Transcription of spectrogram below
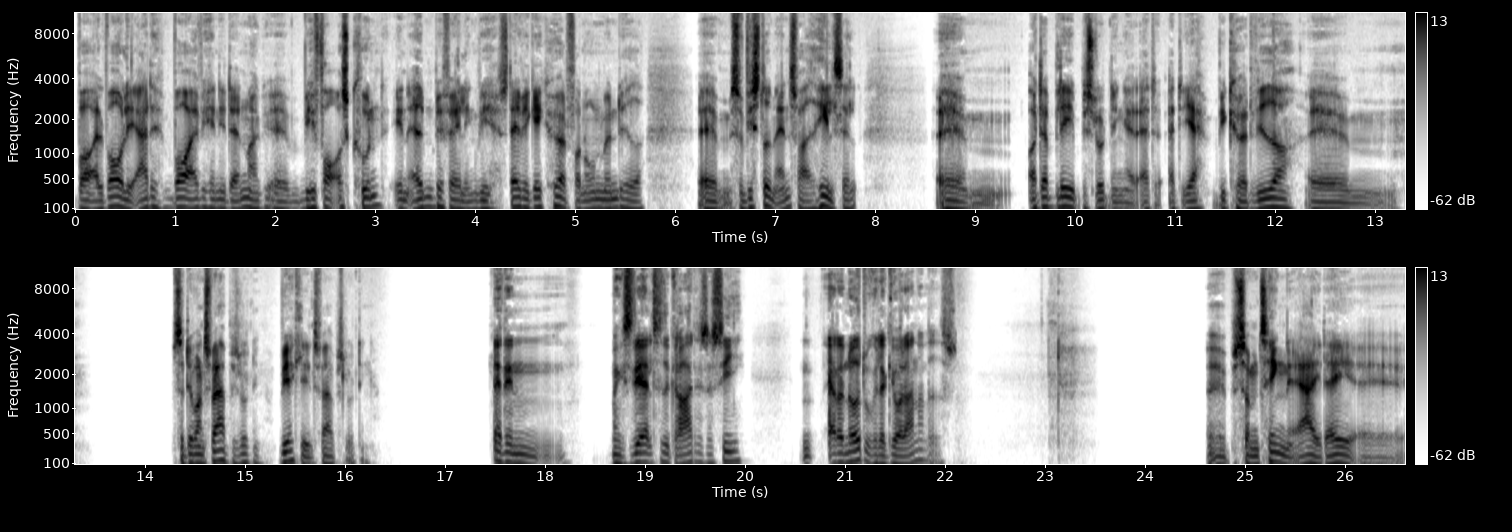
hvor alvorligt er det? Hvor er vi hen i Danmark? Øh, vi får også kun en anbefaling. Vi har stadigvæk ikke hørt fra nogen myndigheder. Øh, så vi stod med ansvaret helt selv. Øh, og der blev beslutningen, at, at, at ja, vi kørte videre. Øhm, så det var en svær beslutning. Virkelig en svær beslutning. Er det en... Man kan sige, det er altid gratis at sige. Er der noget, du ville have gjort anderledes? som tingene er i dag, øh,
